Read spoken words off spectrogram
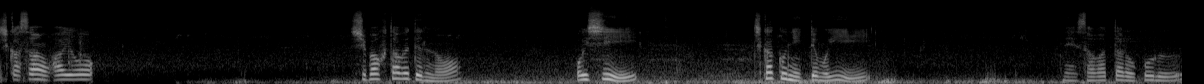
鹿さんおはよう。芝生食べてるの？美味しい？近くに行ってもいい？ねえ触ったら怒る？うん。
